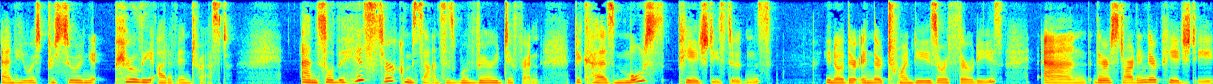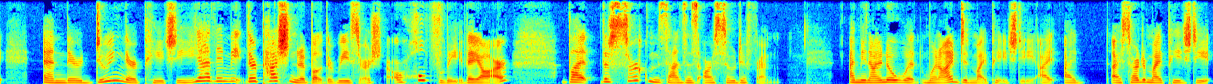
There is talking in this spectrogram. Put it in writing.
and he was pursuing it purely out of interest. And so the, his circumstances were very different because most PhD students, you know, they're in their 20s or 30s and they're starting their PhD and they're doing their PhD. Yeah, they may, they're passionate about the research, or hopefully they are, but the circumstances are so different. I mean, I know when, when I did my PhD, I, I, I started my PhD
